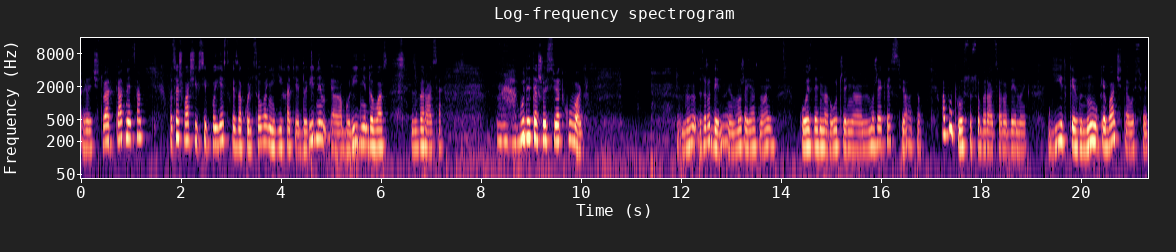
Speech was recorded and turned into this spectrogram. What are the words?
Е, Четвер, п'ятниця. Оце ж ваші всі поїздки закольцовані, їхати до рідним або рідні до вас збиратися. Будете щось святкувати. Ну, з родиною, може, я знаю, у когось день народження, може, якесь свято. Або просто собиратися родиною. Дітки, внуки, бачите, ось ви.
